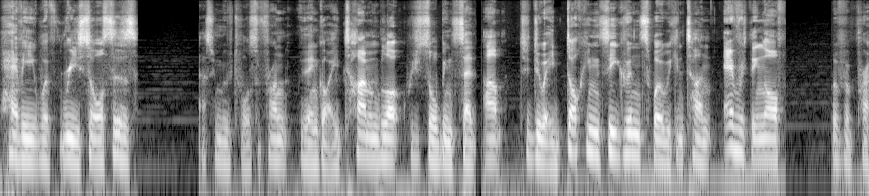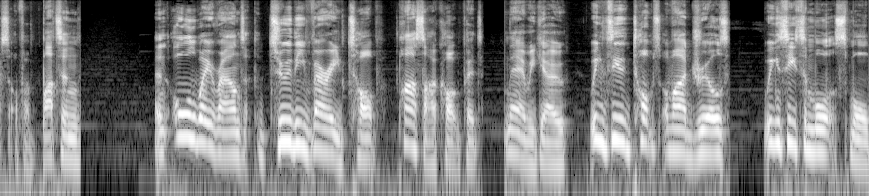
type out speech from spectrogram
heavy with resources. As we move towards the front, we then got a timer block which has all been set up to do a docking sequence where we can turn everything off with a press of a button. And all the way around to the very top, past our cockpit, there we go. We can see the tops of our drills we can see some more small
